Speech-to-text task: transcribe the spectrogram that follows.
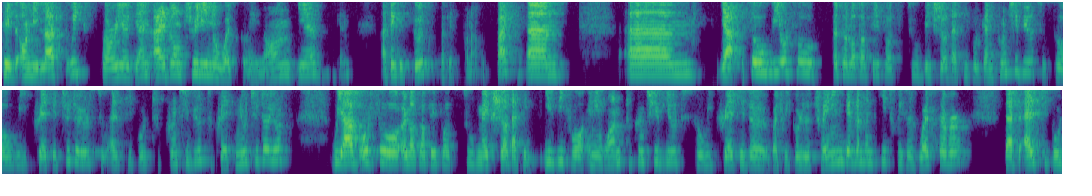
started only last week. Sorry again. I don't really know what's going on here. Okay. I think it's good. Okay, for now it's back. Um, um, yeah, so we also put a lot of efforts to be sure that people can contribute. So we created tutorials to help people to contribute, to create new tutorials. We have also a lot of efforts to make sure that it's easy for anyone to contribute. So we created a, what we call the training development kit with a web server that help people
